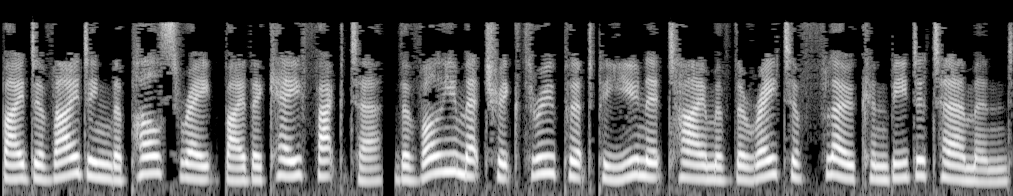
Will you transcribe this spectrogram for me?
by dividing the pulse rate by the K-factor, the volumetric throughput per unit time of the rate of flow can be determined.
